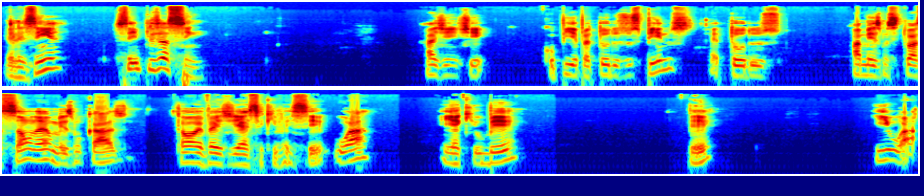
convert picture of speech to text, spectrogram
Belezinha? Simples assim. A gente copia para todos os pinos, é todos a mesma situação, né? o mesmo caso. Então, ao invés de S aqui vai ser o A, e aqui o B, B e o A.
